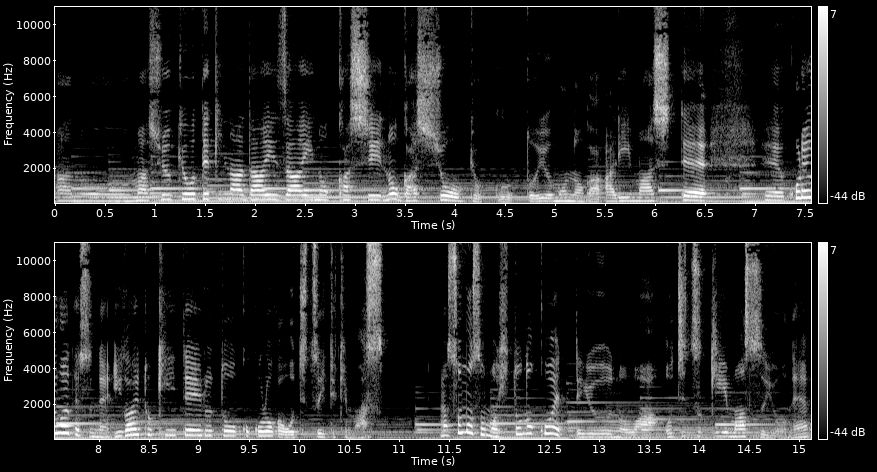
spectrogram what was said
あのまあ、宗教的な題材の歌詞の合唱曲というものがありまして、えー、これがですね意外と聞いていると心が落ち着いてきます、まあ、そもそも人の声っていうのは落ち着きますよね。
